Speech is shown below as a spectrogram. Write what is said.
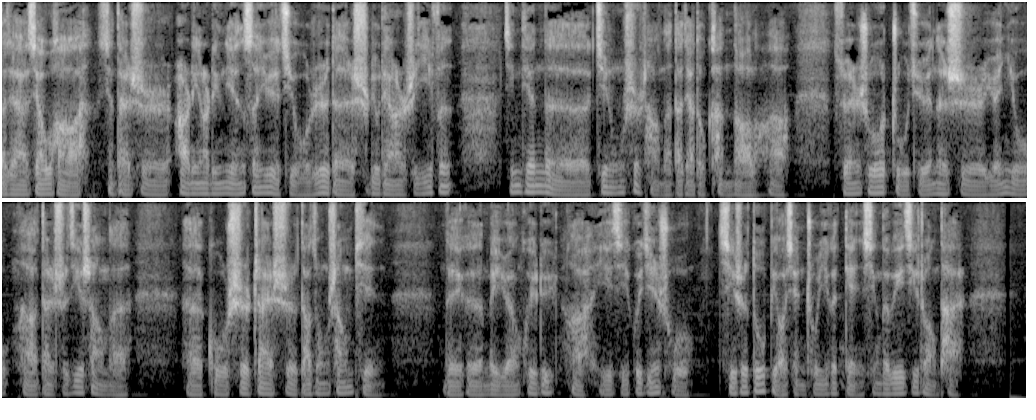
大家下午好啊！现在是二零二零年三月九日的十六点二十一分。今天的金融市场呢，大家都看到了啊。虽然说主角呢是原油啊，但实际上呢，呃，股市、债市、大宗商品、那个美元汇率啊，以及贵金属，其实都表现出一个典型的危机状态。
